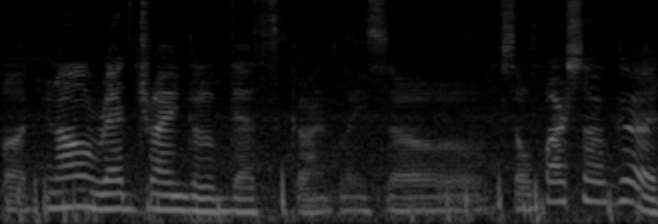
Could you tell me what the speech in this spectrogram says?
but no red triangle of death currently so so far so good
